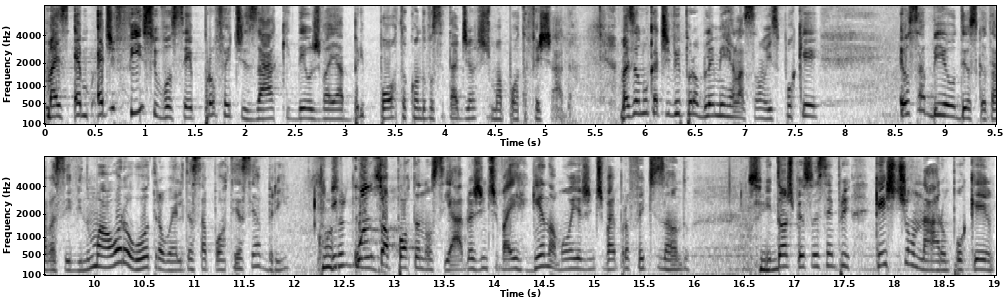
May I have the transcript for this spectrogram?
Mas é, é difícil você profetizar que Deus vai abrir porta quando você está diante de uma porta fechada. Mas eu nunca tive problema em relação a isso, porque eu sabia, o Deus, que eu estava servindo. Uma hora ou outra, Wellington, essa porta ia se abrir. Com Enquanto a porta não se abre, a gente vai erguendo a mão e a gente vai profetizando. Sim. Então as pessoas sempre questionaram, porque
